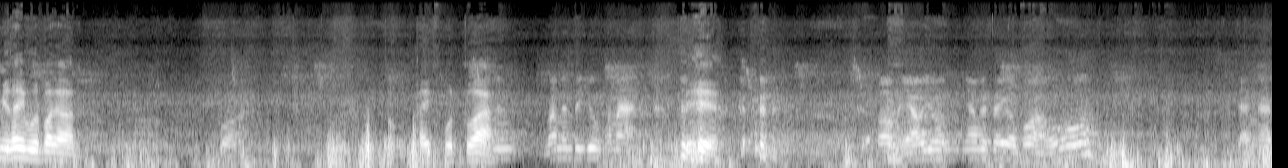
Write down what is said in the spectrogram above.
มีไทยพูดประจานบอกไทยพูดตัวว่ามันว่ามันไปอยู่พม่านี่ก็แถวอยู่ยังไปใส่กับพ่อโอ้จังงาน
